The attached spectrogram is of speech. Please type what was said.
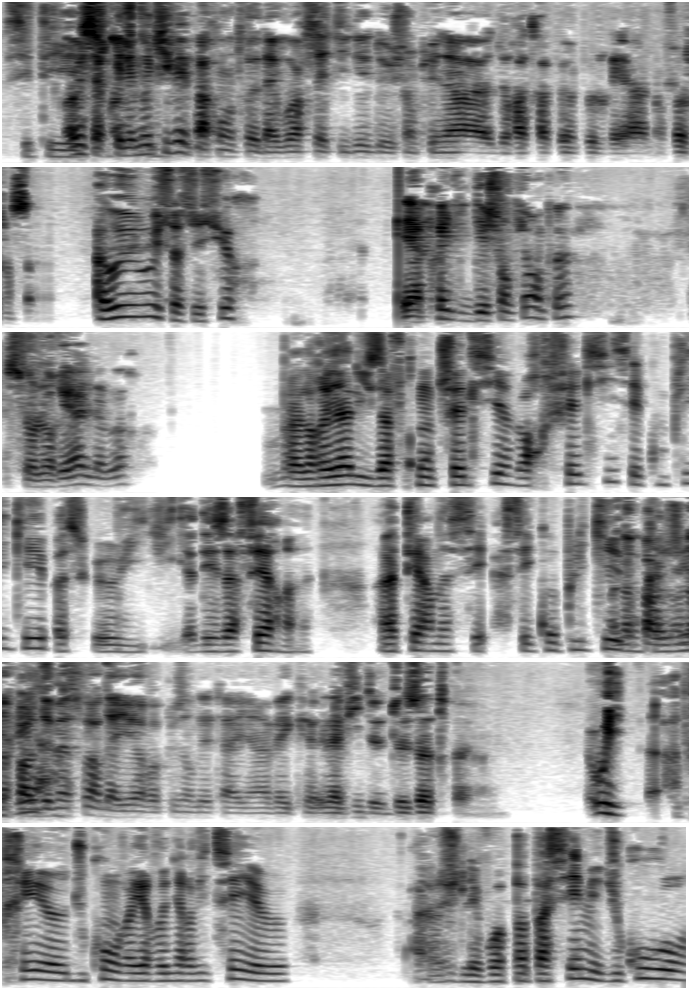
c'était. Ah oui, ça pourrait les motiver, par contre, d'avoir cette idée de championnat, de rattraper un peu le Real. Enfin, j'en sais. Ah oui, oui, ça c'est sûr. Et après, Ligue des Champions, un peu? Sur le Real d'abord? Bah, Le Real, ils affrontent Chelsea. Alors, Chelsea, c'est compliqué parce qu'il y a des affaires interne assez, assez compliqué. On en parle, on parle demain soir d'ailleurs plus en détail hein, avec euh, l'avis de deux autres. Euh. Oui, après, euh, du coup, on va y revenir vite fait. Ah, je les vois pas passer, mais du coup,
